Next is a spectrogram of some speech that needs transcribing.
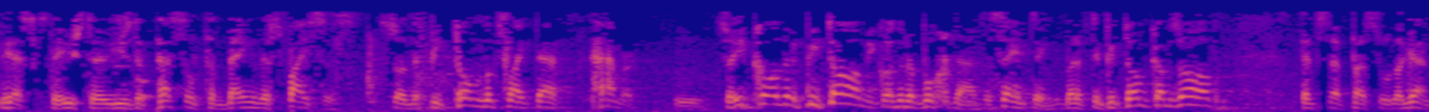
yes, they used to use the pestle to bang the spices. So the pitom looks like that hammer. Hmm. So he called it a pitom, he called it a buchna. It's the same thing. But if the pitom comes off, it's a pasul again.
